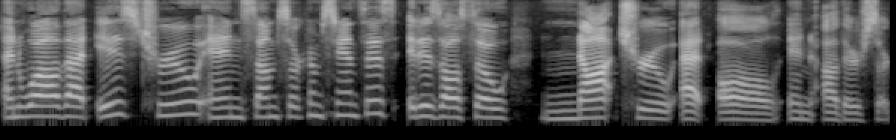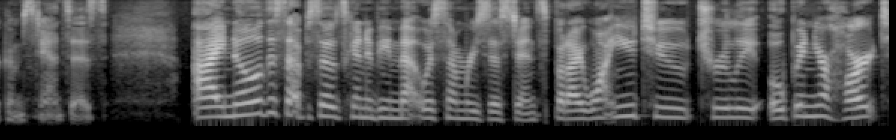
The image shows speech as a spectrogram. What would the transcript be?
And while that is true in some circumstances, it is also not true at all in other circumstances. I know this episode is going to be met with some resistance, but I want you to truly open your heart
